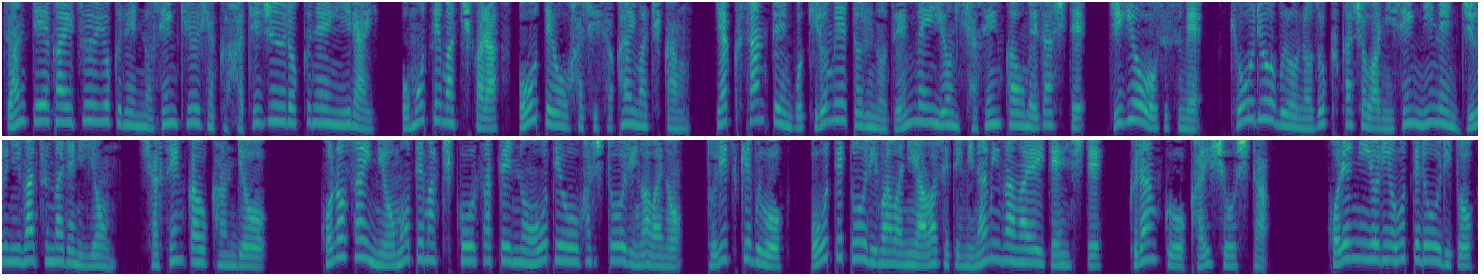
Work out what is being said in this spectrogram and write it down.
暫定開通翌年の1986年以来、表町から大手大橋境町間約 3.5km の全面4車線化を目指して事業を進め、橋梁部を除く箇所は2002年12月までに4車線化を完了。この際に表町交差点の大手大橋通り側の取り付け部を大手通り側に合わせて南側へ移転してクランクを解消した。これにより大手通りと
